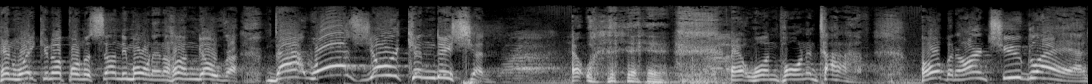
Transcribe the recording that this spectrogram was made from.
and waking up on a Sunday morning hungover. That was your condition at, at one point in time. Oh, but aren't you glad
